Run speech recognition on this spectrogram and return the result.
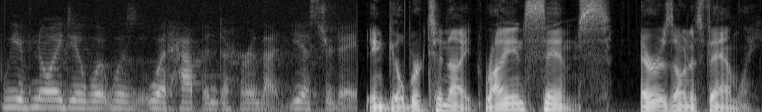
we have no idea what was what happened to her that yesterday. In Gilbert tonight, Ryan Sims, Arizona's family.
